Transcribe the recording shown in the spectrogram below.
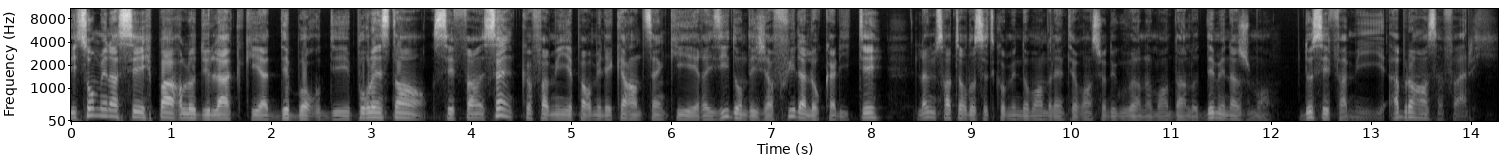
Ils sont menacés par l'eau du lac qui a débordé. Pour l'instant, cinq familles parmi les 45 qui y résident ont déjà fui la localité. L'administrateur de cette commune demande l'intervention du gouvernement dans le déménagement de ces familles. Abraham Safari.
